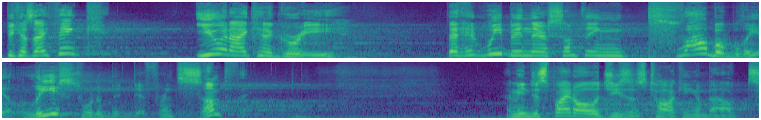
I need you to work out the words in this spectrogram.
Because I think you and I can agree that had we been there, something probably at least would have been different, something. I mean, despite all of Jesus talking about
